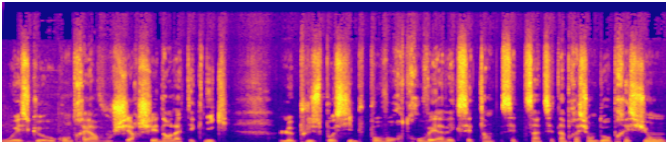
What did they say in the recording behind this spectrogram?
ou est-ce que au contraire vous cherchez dans la technique le plus possible pour vous retrouver avec cette, cette, impression d'oppression,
